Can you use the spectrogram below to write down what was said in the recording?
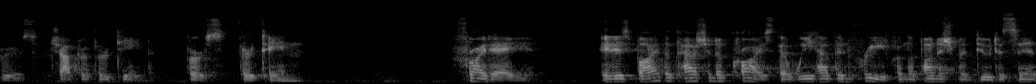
Hebrews chapter 13, verse 13. Friday. It is by the passion of Christ that we have been freed from the punishment due to sin.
